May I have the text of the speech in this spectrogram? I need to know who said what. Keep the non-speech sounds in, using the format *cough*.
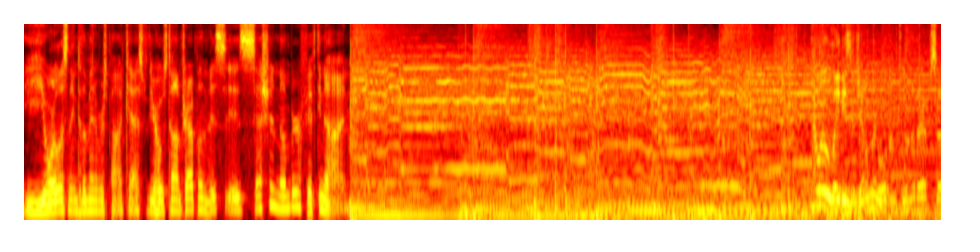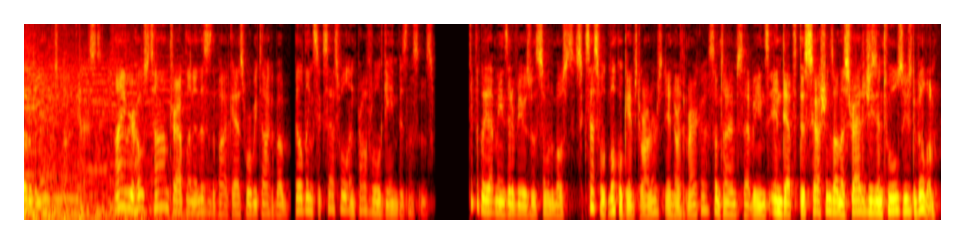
Speaker 1: You're listening to the Manaverse Podcast with your host, Tom Traplin. This is session number 59. Hello, ladies and gentlemen. Welcome to another episode of the Manaverse Podcast. I am your host, Tom Traplin, and this is the podcast where we talk about building successful and profitable game businesses. Typically, that means interviews with some of the most successful local game store owners in North America. Sometimes that means in depth discussions on the strategies and tools used to build them.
